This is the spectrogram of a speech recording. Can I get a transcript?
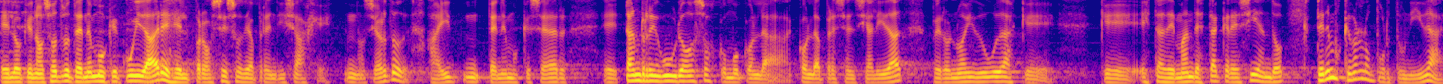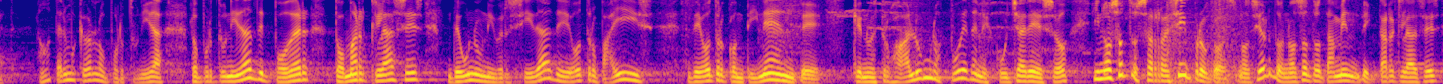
eh, lo que nosotros tenemos que cuidar es el proceso de aprendizaje, ¿no es cierto? Ahí tenemos que ser eh, tan rigurosos como con la, con la presencialidad, pero no hay dudas que, que esta demanda está creciendo. Tenemos que ver la oportunidad. Tenemos que ver la oportunidad, la oportunidad de poder tomar clases de una universidad de otro país, de otro continente, que nuestros alumnos puedan escuchar eso y nosotros ser recíprocos, ¿no es cierto? Nosotros también dictar clases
